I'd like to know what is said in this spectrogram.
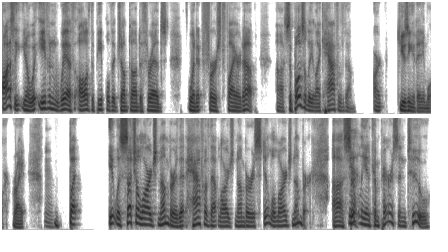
honestly, you know, even with all of the people that jumped onto Threads when it first fired up, uh, supposedly like half of them aren't using it anymore, right? Mm. But it was such a large number that half of that large number is still a large number, uh, certainly yeah. in comparison to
